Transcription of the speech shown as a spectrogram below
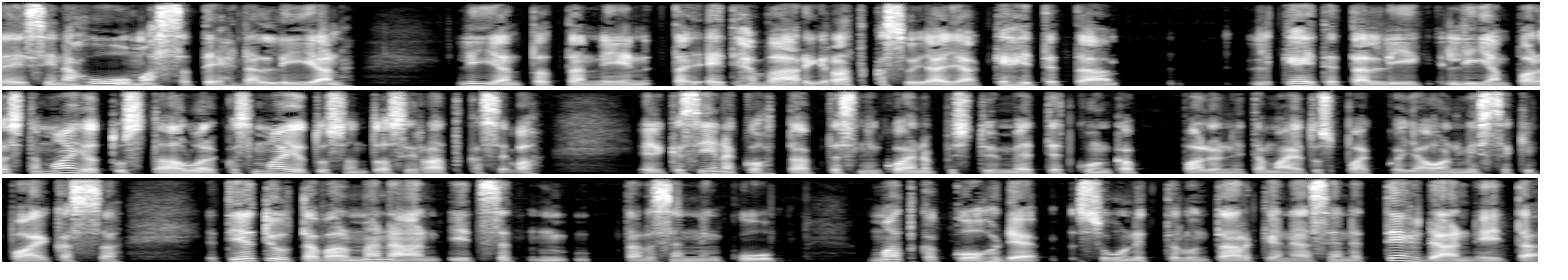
ei siinä huumassa tehdä liian, liian tota niin, tai ei tehdä vääriä ratkaisuja ja kehitetään, kehitetään liian paljon sitä majoitusta alueelle, koska se majoitus on tosi ratkaiseva. Eli siinä kohtaa pitäisi niin kuin aina pystyä miettimään, että kuinka paljon niitä majoituspaikkoja on missäkin paikassa. Ja tietyllä tavalla mä näen itse tällaisen niin kuin matkakohdesuunnittelun tärkeänä ja sen, että tehdään niitä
